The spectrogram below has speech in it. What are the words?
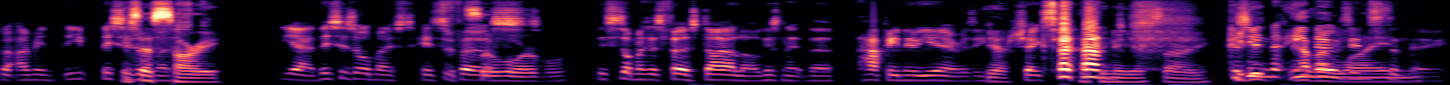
but I mean, he, this He is says almost, sorry. Yeah, this is almost his It's first. so horrible. This is almost his first dialogue, isn't it? The Happy New Year as he Yeah. shakes her hand. Happy hand New Year. Sorry. because he, did kn- he have a knows line- instantly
